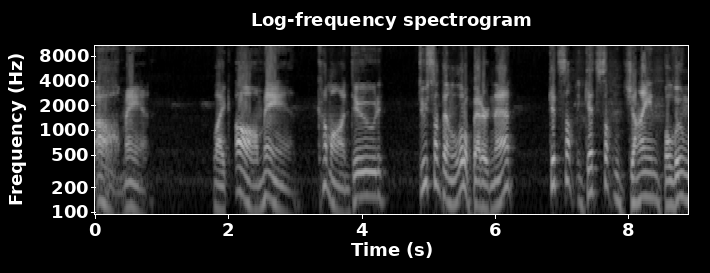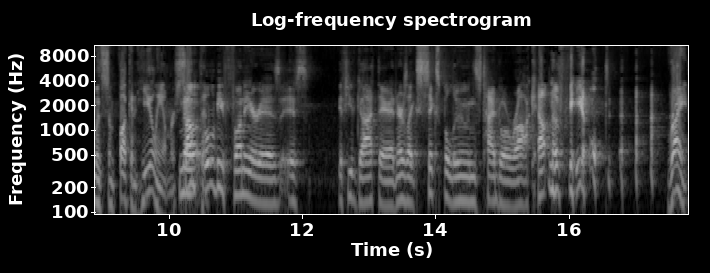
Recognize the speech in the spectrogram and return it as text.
oh man. Like, oh man. Come on, dude. Do something a little better than that. Get something, get something giant balloon with some fucking helium or something. No, what would be funnier is if if you got there and there's like six balloons tied to a rock out in a field. Right.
